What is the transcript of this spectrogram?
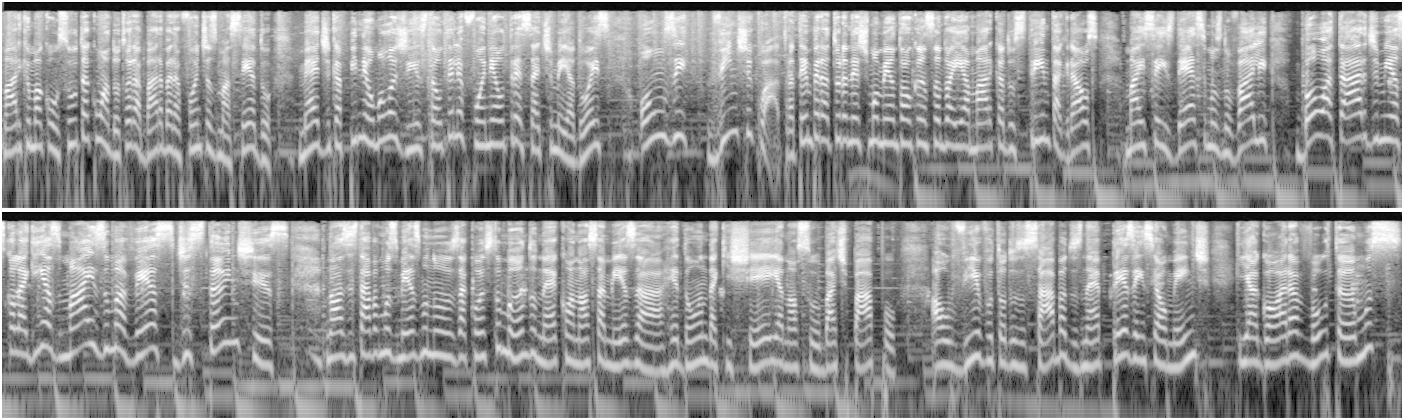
Marque uma consulta com a doutora Bárbara Fontes Macedo, médica pneumologista. O telefone é o 37 3762 1124. A temperatura neste momento alcançando aí a marca dos 30 graus, mais seis décimos no vale. Boa tarde, minhas coleguinhas, mais uma vez distantes. Nós estávamos mesmo nos acostumando, né, com a nossa mesa redonda aqui cheia, nosso bate-papo ao vivo todos os sábados, né, presencialmente. E agora voltamos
